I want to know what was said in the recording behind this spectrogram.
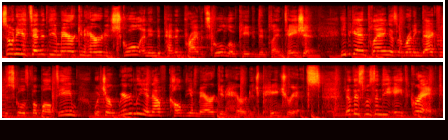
Sony attended the American Heritage School, an independent private school located in Plantation. He began playing as a running back for the school's football team, which are weirdly enough called the American Heritage Patriots. Now this was in the 8th grade.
